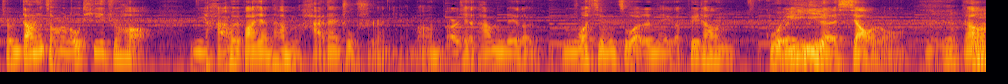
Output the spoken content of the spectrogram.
就是你当你走上楼梯之后，你还会发现他们还在注视着你，完了，而且他们这个模型做的那个非常诡异的笑容。然后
